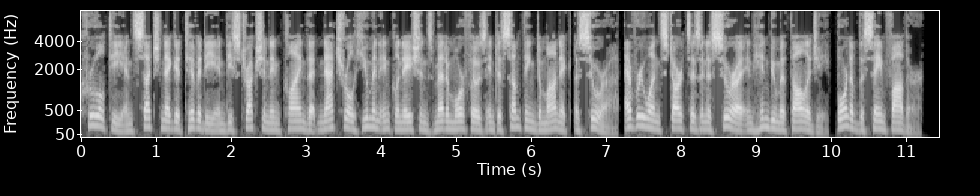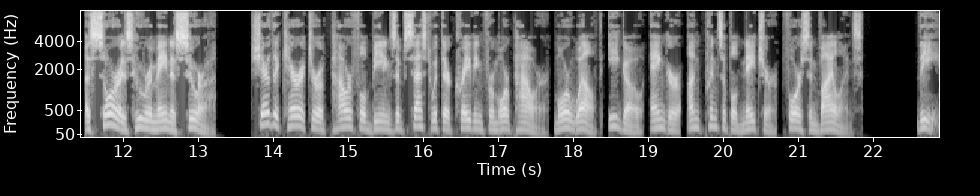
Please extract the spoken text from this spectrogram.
cruelty and such negativity and destruction incline that natural human inclinations metamorphose into something demonic asura. .Everyone starts as an asura in Hindu mythology, born of the same father. Asuras who remain asura share the character of powerful beings obsessed with their craving for more power, more wealth, ego, anger, unprincipled nature, force and violence. The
